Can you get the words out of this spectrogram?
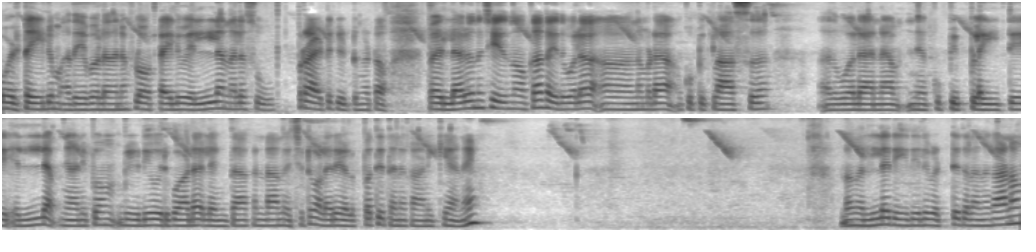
ഓൾ ടൈലും അതേപോലെ തന്നെ ഫ്ലോർ ടൈലും എല്ലാം നല്ല സൂപ്പറായിട്ട് കിട്ടും കേട്ടോ. അപ്പോൾ എല്ലാവരും ഒന്ന് ചെയ്ത് നോക്കാം. ഇതുപോലെ നമ്മുടെ കുപ്പി ഗ്ലാസ് അതുപോലെ തന്നെ കുപ്പി പ്ലേറ്റ് എല്ലാം ഞാനിപ്പം വീഡിയോ ഒരുപാട് ലെങ്ത് ആക്കണ്ടെന്ന് വെച്ചിട്ട് വളരെ എളുപ്പത്തിൽ തന്നെ കാണിക്കുകയാണേ. നല്ല രീതിയിൽ വെട്ടി തിളങ്ങുന്നത് കാരണം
